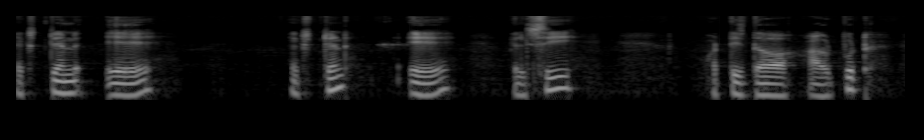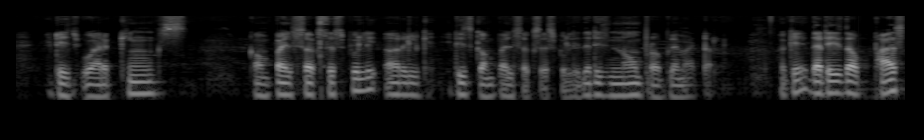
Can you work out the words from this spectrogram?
Extend a extend a we'll see what is the output? It is working compile successfully or it is compiled successfully. That is no problem at all. Okay? That is the first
